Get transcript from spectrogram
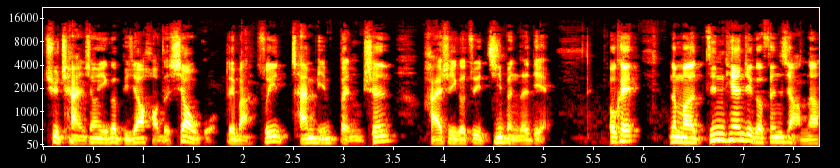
去产生一个比较好的效果，对吧？所以产品本身还是一个最基本的点。OK，那么今天这个分享呢，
